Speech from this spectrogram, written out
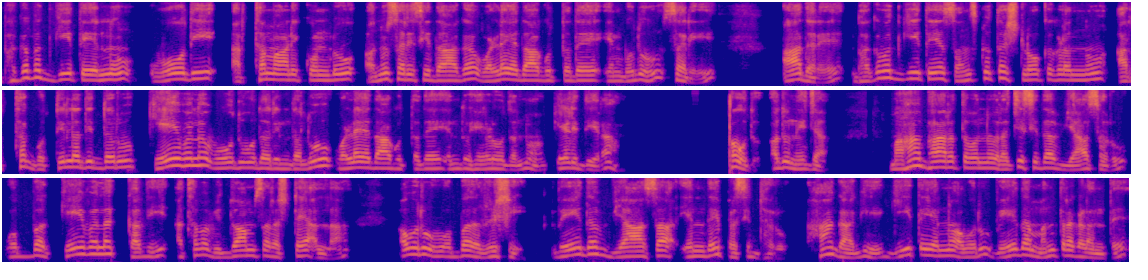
ಭಗವದ್ಗೀತೆಯನ್ನು ಓದಿ ಅರ್ಥ ಮಾಡಿಕೊಂಡು ಅನುಸರಿಸಿದಾಗ ಒಳ್ಳೆಯದಾಗುತ್ತದೆ ಎಂಬುದು ಸರಿ. ಆದರೆ ಭಗವದ್ಗೀತೆಯ ಸಂಸ್ಕೃತ ಶ್ಲೋಕಗಳನ್ನು ಅರ್ಥ ಗೊತ್ತಿಲ್ಲದಿದ್ದರೂ ಕೇವಲ ಓದುವುದರಿಂದಲೂ ಒಳ್ಳೆಯದಾಗುತ್ತದೆ ಎಂದು ಹೇಳುವುದನ್ನು ಕೇಳಿದ್ದೀರಾ? ಹೌದು, ಅದು ನಿಜ. ಮಹಾಭಾರತವನ್ನು ರಚಿಸಿದ ವ್ಯಾಸರು ಒಬ್ಬ ಕೇವಲ ಕವಿ ಅಥವಾ ವಿದ್ವಾಂಸರಷ್ಟೇ ಅಲ್ಲ, ಅವರು ಒಬ್ಬ ಋಷಿ. ವೇದವ್ಯಾಸ ಎಂದೇ ಪ್ರಸಿದ್ಧರು. ಹಾಗಾಗಿ ಗೀತೆಯನ್ನು ಅವರು ವೇದ ಮಂತ್ರಗಳಂತೆ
